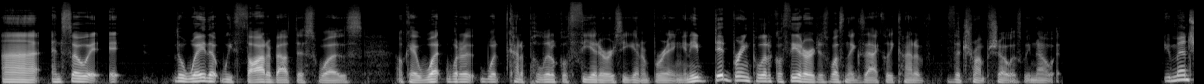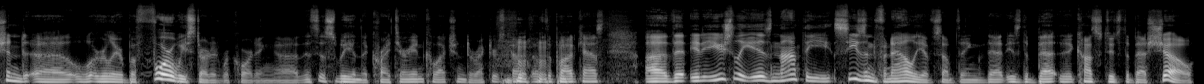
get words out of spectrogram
Uh, and so it, it, the way that we thought about this was, okay, what what are, what kind of political theater is he going to bring? And he did bring political theater. It just wasn't exactly kind of the Trump show as we know it. You mentioned uh, earlier before we started recording, uh, this, this will be in the Criterion Collection Director's Cut of the podcast, uh, that it usually is not the season finale of something that is the be- that constitutes the best show,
